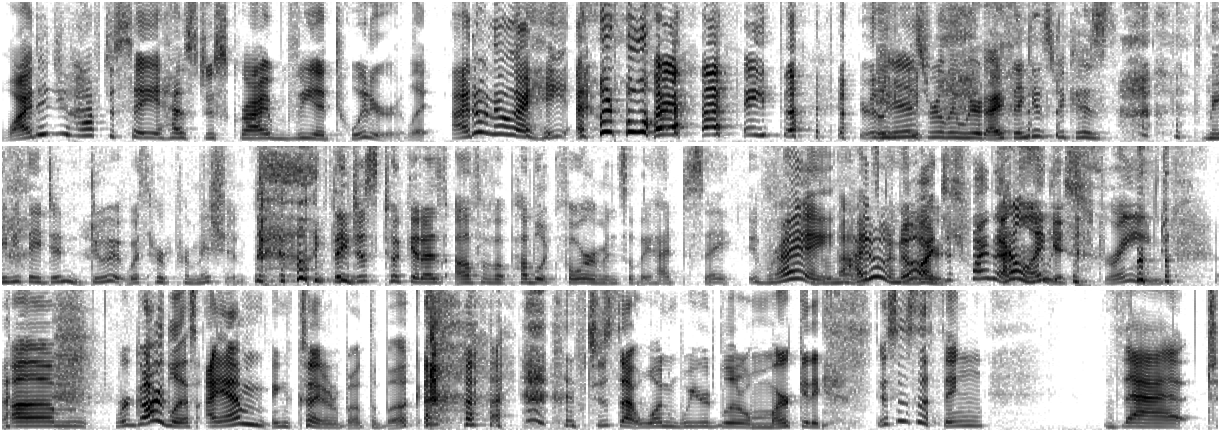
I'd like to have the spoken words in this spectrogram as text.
why did you have to say it has described via Twitter? Like, I don't know. I hate, I don't know why I hate that. I really It is hate- really weird. I think it's because maybe they didn't do it with her permission. like they just took it as off of a public forum and so they had to say. Right. know, I don't know. I just find that I don't like really it. strange. um, regardless, I am excited about the book. just that one weird little marketing. This is the thing that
